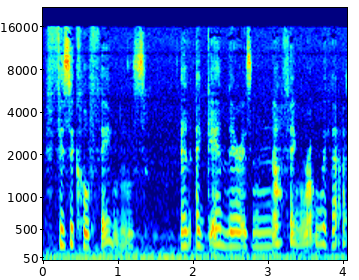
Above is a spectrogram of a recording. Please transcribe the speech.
physical things. And again, there is nothing wrong with that.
